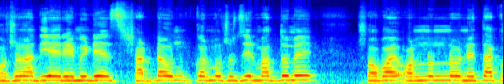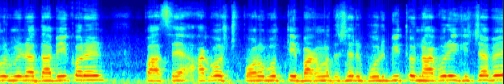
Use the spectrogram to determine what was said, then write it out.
ঘোষণা দিয়ে রেমিডেন্স শাটডাউন কর্মসূচির মাধ্যমে সবাই অন্যান্য নেতাকর্মীরা দাবি করেন, পাঁচে আগস্ট পরবর্তী বাংলাদেশের গর্বিত নাগরিক হিসাবে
